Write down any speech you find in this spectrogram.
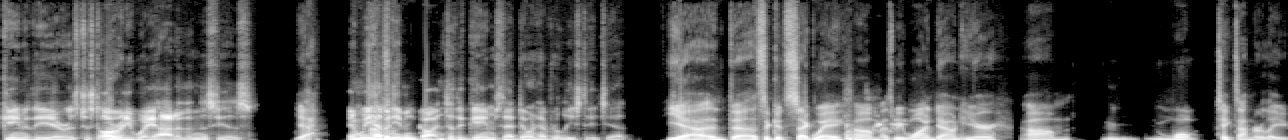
game of the year is just already way hotter than this year's. Yeah. And we Absolutely. haven't even gotten to the games that don't have release dates yet. Yeah, and, uh, that's a good segue um, as we wind down here. Um, won't take time to really.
